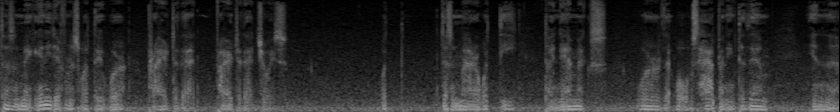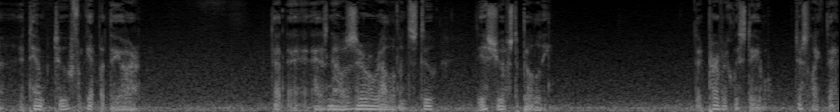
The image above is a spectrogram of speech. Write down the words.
Doesn't make any difference what they were prior to that, prior to that choice. What doesn't matter what the dynamics were that what was happening to them in the attempt to forget what they are. That uh, has now zero relevance to the issue of stability. They're perfectly stable, just like that.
